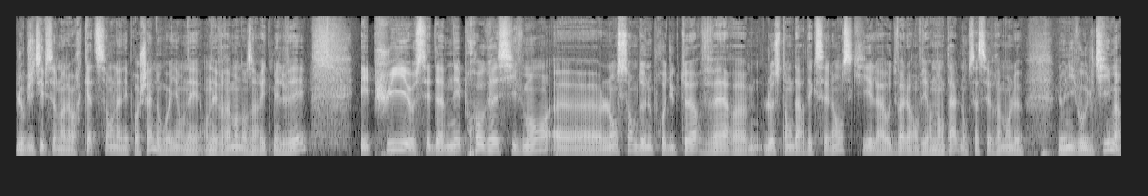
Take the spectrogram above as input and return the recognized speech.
L'objectif, c'est d'en avoir 400 l'année prochaine. Donc, vous voyez, on est on est vraiment dans un rythme élevé. Et puis, c'est d'amener progressivement l'ensemble de nos producteurs vers le standard d'excellence qui est la haute valeur environnementale. Donc ça, c'est vraiment le, niveau ultime.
